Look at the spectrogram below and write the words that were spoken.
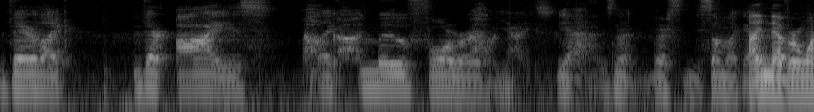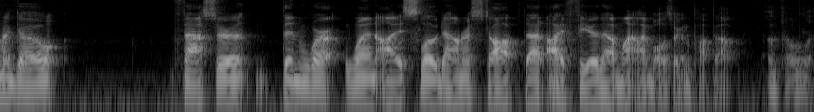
they're like their eyes like move forward. Oh yikes! Yeah, isn't it? There's something like that. I never want to go faster than where when I slow down or stop. That I fear that my eyeballs are gonna pop out. oh, totally.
